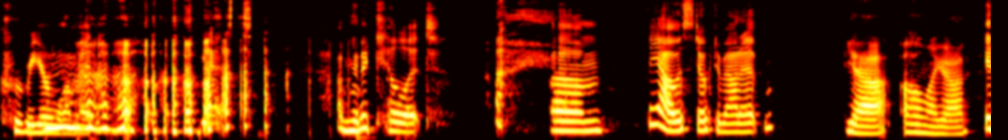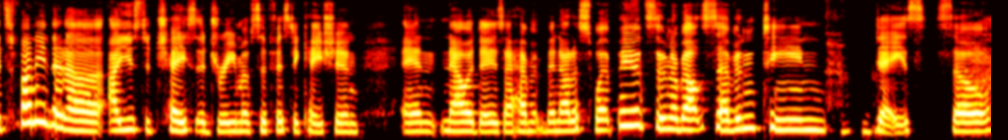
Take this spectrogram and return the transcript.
career woman. Yes. I'm going to kill it. Um but yeah, I was stoked about it. Yeah. Oh my god. It's funny that uh I used to chase a dream of sophistication and nowadays I haven't been out of sweatpants in about 17 days. So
